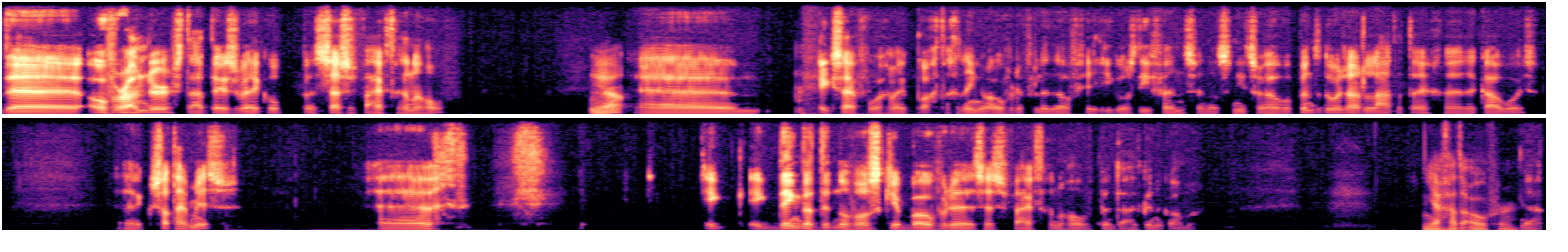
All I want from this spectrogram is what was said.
De over-under staat deze week op 56,5. Ja. Uh, ik zei vorige week prachtige dingen over de Philadelphia Eagles defense. En dat ze niet zo heel veel punten door zouden laten tegen de Cowboys. Uh, ik zat daar mis. Uh, ik, ik denk dat dit nog wel eens een keer boven de 56,5 punten uit kunnen komen. Jij gaat over. Ja.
